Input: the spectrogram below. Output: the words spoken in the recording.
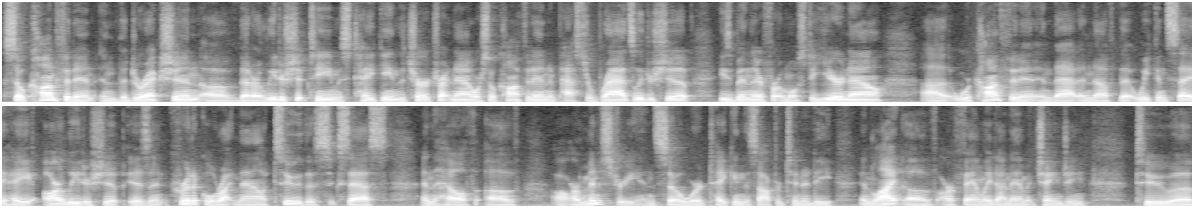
so confident in the direction of that our leadership team is taking the church right now. We're so confident in Pastor Brad's leadership. He's been there for almost a year now. Uh, we're confident in that enough that we can say, hey, our leadership isn't critical right now to the success and the health of our ministry. And so we're taking this opportunity in light of our family dynamic changing to, uh,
